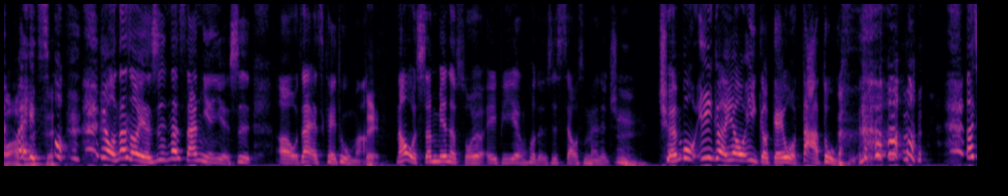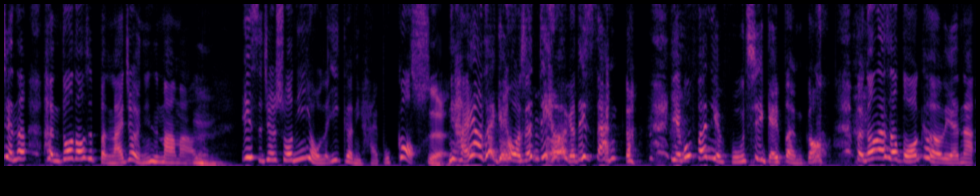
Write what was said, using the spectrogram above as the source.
瓜。没错，因为我那时候也是那三年也是呃我在 SK Two 嘛，对，然后我身边的所有 ABM 或者是 Sales Manager，嗯，全部一个又一个给我大肚子，而且呢，很多都是本来就已经是妈妈了。嗯意思就是说，你有了一个，你还不够，是你还要再给我生第二个、第三个，也不分点福气给本宫。本宫那时候多可怜呐、啊，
